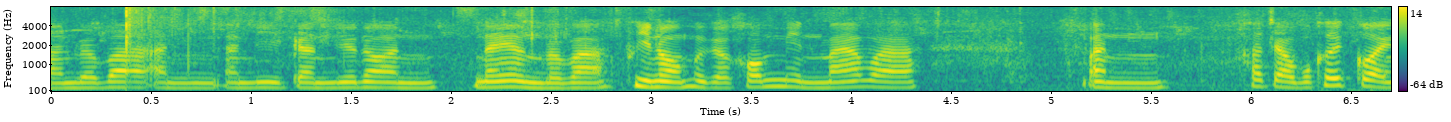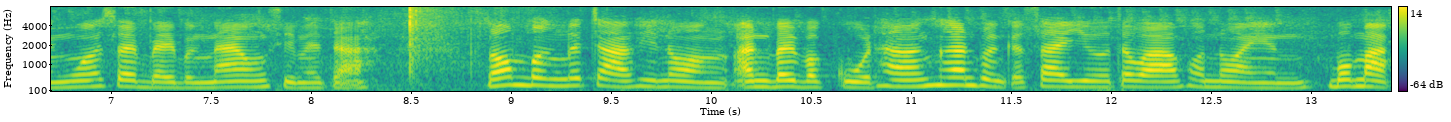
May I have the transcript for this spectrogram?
อันแบบว่าอันอันดีกันอยู่นอนในอันแบบว่า พี่น้องเพิ่นก็คอมเมนต์มาว่า อันเขาเจ้าบ่เคยก่อยงัวใส่ใบเบิ่งหน้าจังซี่แม่จ้ะลองเบิ่งเด้อจ้าพี่น้อง อันใบบักกูดทางเฮือนเพิ่นก็ใส่อยู่แต่ว่าพอหน่อยอันบ่มัก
